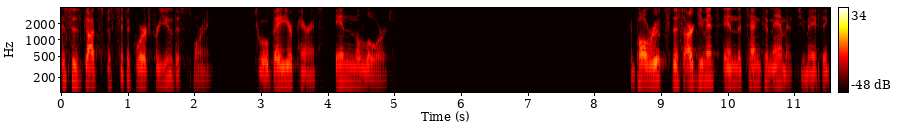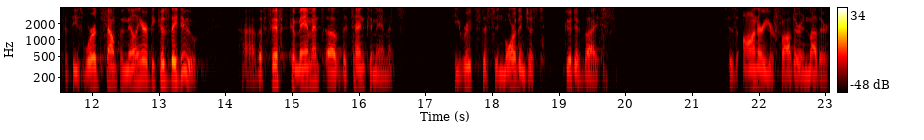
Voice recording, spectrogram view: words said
this is God's specific word for you this morning to obey your parents in the Lord. And Paul roots this argument in the Ten Commandments. You may think that these words sound familiar because they do. Uh, the fifth commandment of the Ten Commandments. He roots this in more than just good advice. He says, Honor your father and mother.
